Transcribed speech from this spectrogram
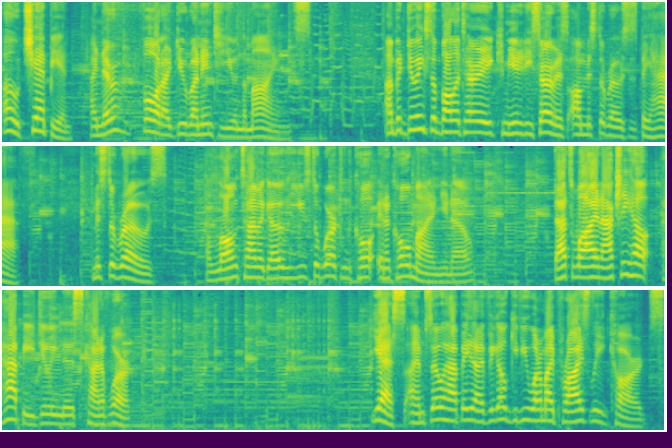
Oh, champion. I never thought I'd do run into you in the mines. I've been doing some voluntary community service on Mr. Rose's behalf. Mr. Rose, a long time ago, he used to work in, the coal, in a coal mine, you know. That's why I'm actually happy doing this kind of work. Yes, I am so happy that I think I'll give you one of my prize league cards.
